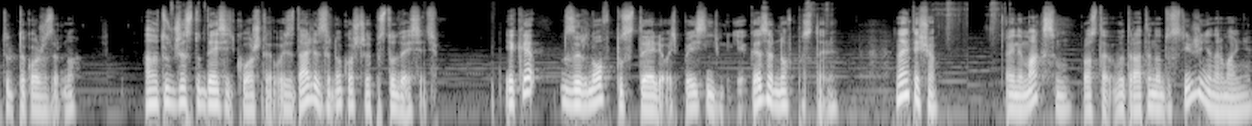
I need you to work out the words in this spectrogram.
Тут також зерно. Але тут вже 110 коштує. Ось далі зерно коштує по 110. Яке зерно в пустелі? Ось поясніть мені, яке зерно в пустелі? Знаєте що? Ой, не максимум, просто витрати на дослідження нормальні.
